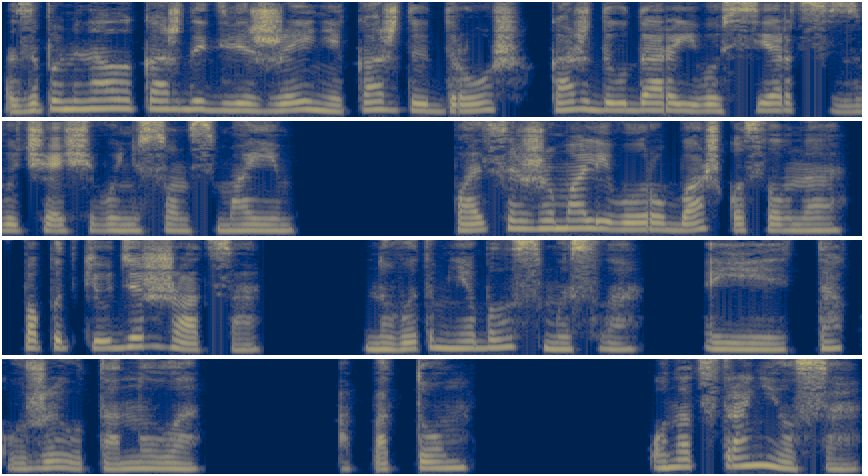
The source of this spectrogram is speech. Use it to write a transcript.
Запоминала каждое движение, каждую дрожь, каждый удар его сердца, звучащий в унисон с моим. Пальцы сжимали его рубашку, словно в попытке удержаться. Но в этом не было смысла. И так уже утонула. А потом... Он отстранился.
